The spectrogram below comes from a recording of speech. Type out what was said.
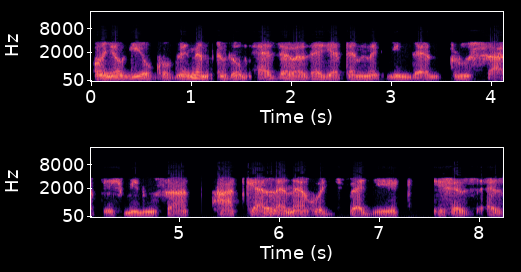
anyagi okok, nem tudom, ezzel az egyetemnek minden pluszát és mínuszát át kellene, hogy vegyék, és ez, ez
